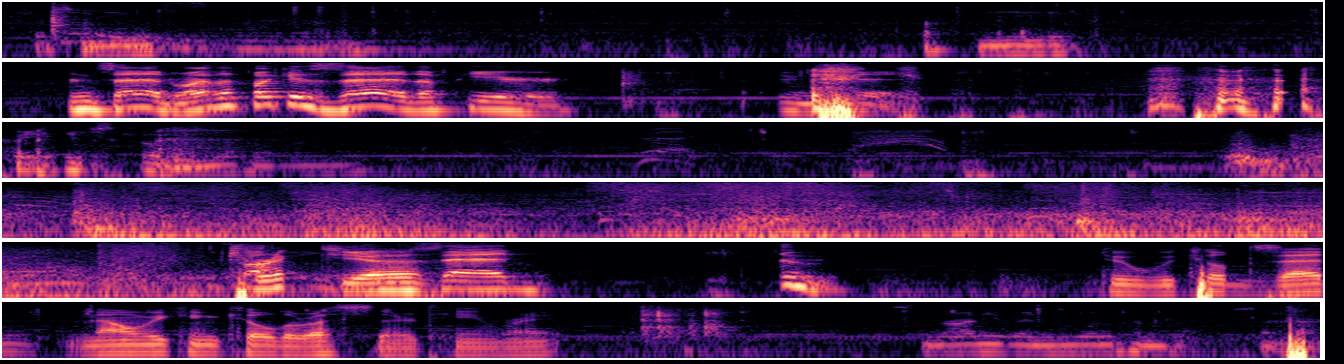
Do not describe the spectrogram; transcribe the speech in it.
Just me. Killing. Fuck Yi. And Zed, why the fuck is Zed up here? Doing shit. Wait, he just killed him. Never mind. Tricked you, ya. Zed. Ooh. Dude, we killed Zed. Now we can kill the rest of their team, right? It's not even 100%.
